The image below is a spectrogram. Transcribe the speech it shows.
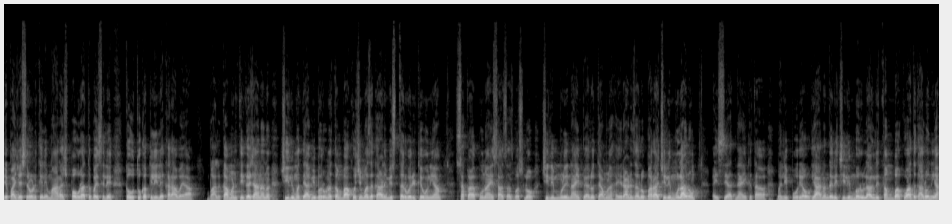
ते पाहिजे श्रवण केले महाराज पौरात बैसले कौतुक केलेले करावया. बालका म्हणती गजानन चिलीम द्यावी भरून तंबाखूची मज काढ विस्तरवरी ठेवून या. सकाळ पुन्हा ऐसाचाच बसलो. चिलीममुळे नाही प्यालो त्यामुळे हैराण झालो. भरा चिलीम मुलानो. ऐसे आज्ञा ऐकता भली पोरे अवघी आनंदाली चिलीम भरू लागली तंबाखू आत घालून या.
